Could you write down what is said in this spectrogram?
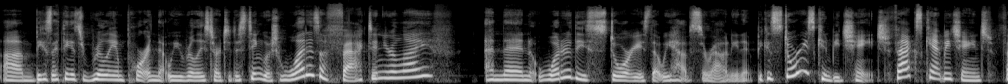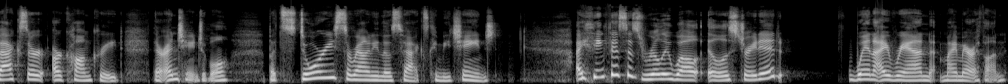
um, because I think it's really important that we really start to distinguish what is a fact in your life and then what are these stories that we have surrounding it? Because stories can be changed. Facts can't be changed. Facts are, are concrete, they're unchangeable, but stories surrounding those facts can be changed. I think this is really well illustrated when I ran my marathon.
